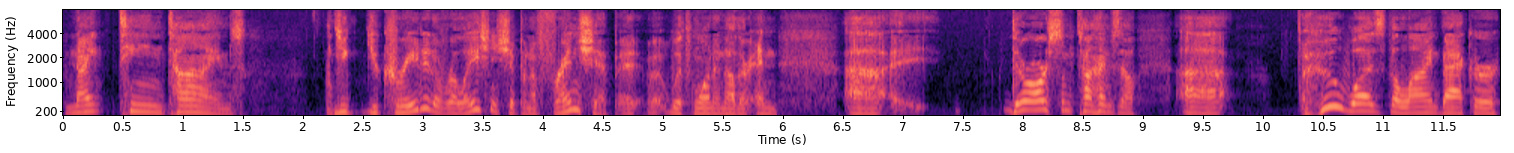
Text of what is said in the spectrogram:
19 times you you created a relationship and a friendship uh, with one another, and uh, there are some times though. Uh, who was the linebacker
